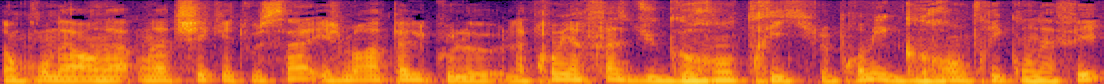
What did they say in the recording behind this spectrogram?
Donc on a, on a, on a checké tout ça et je me rappelle que le, la première phase du grand tri, le premier grand tri qu'on a fait,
